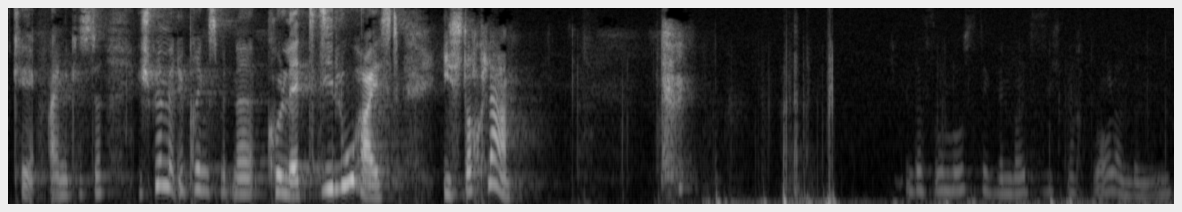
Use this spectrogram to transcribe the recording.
Okay, eine Kiste. Ich spiele mit übrigens mit einer Colette, die Lu heißt. Ist doch klar. ich finde das so lustig, wenn Leute sich nach Brawlern benennen.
